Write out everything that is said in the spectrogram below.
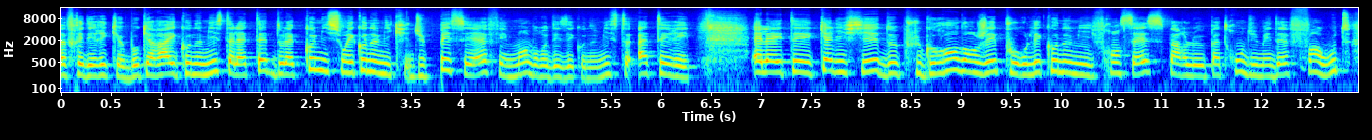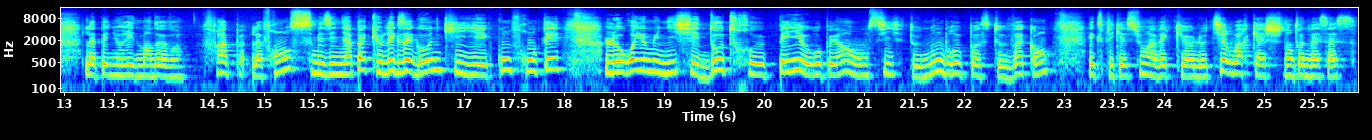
euh, Frédéric Bocara, économiste à la tête de la commission économique du PCF et membre des économistes atterrés. Elle a été qualifiée de plus grand danger pour l'économie française par le patron du MEDEF fin août. La pénurie de main-d'œuvre frappe la France, mais il n'y a pas que l'Hexagone qui y est confronté. Le Royaume-Uni et d'autres pays européens ont aussi de nombreux postes vacants. Explication avec le tiroir cash d'Antoine Vassas.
